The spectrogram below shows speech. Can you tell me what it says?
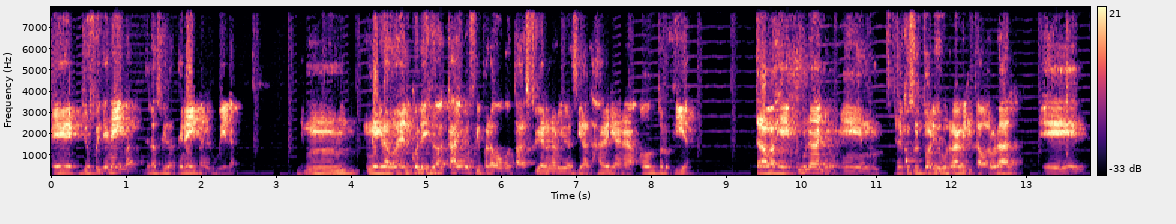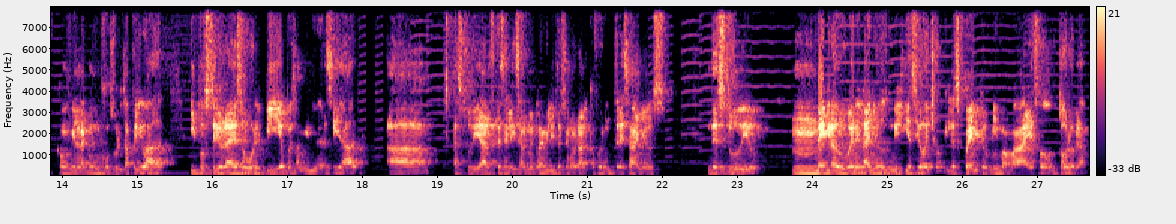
Eh, yo soy de Neiva, de la ciudad de Neiva, en el Huila. Mm, me gradué del colegio de acá y me fui para Bogotá a estudiar en la Universidad Javeriana Odontología. Trabajé un año en el consultorio de un rehabilitador oral, eh, como en la consulta privada, y posterior a eso volví pues, a mi universidad a, a estudiar, especializarme en rehabilitación oral, que fueron tres años de estudio. Mm, me gradué en el año 2018 y les cuento, mi mamá es odontóloga.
